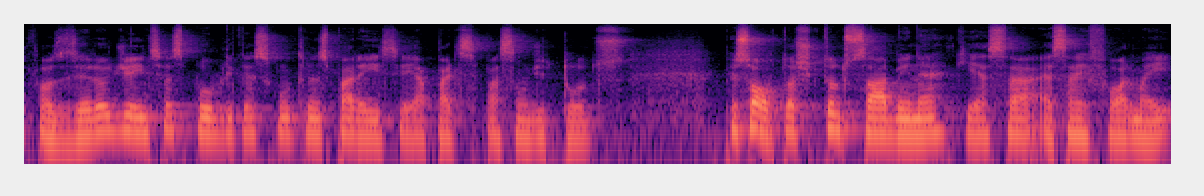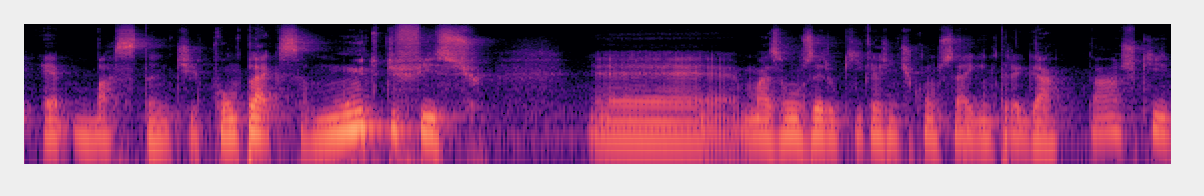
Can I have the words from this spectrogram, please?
fazer audiências públicas com transparência e a participação de todos. Pessoal, acho que todos sabem né, que essa, essa reforma aí é bastante complexa, muito difícil. É, mas vamos ver o que, que a gente consegue entregar. Tá? Acho que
